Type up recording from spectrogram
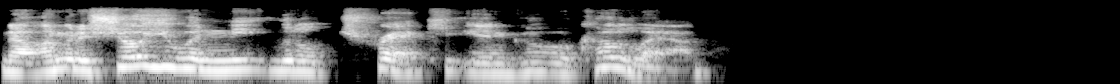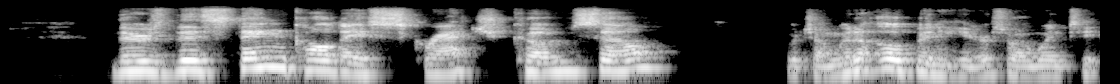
Now I'm going to show you a neat little trick in Google Colab. There's this thing called a scratch code cell, which I'm going to open here. So I went to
